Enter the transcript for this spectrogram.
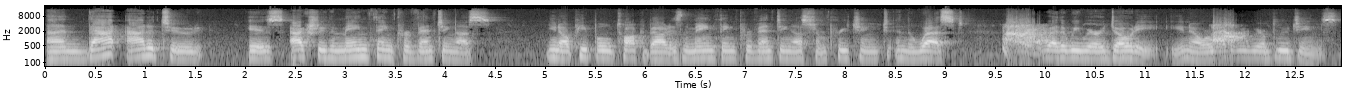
And that attitude is actually the main thing preventing us. You know, people talk about is the main thing preventing us from preaching to, in the West, whether we wear a dhoti, you know, or whether we wear blue jeans.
